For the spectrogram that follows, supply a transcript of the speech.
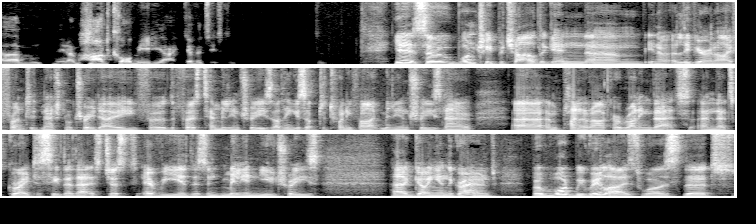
um, you know hardcore media activities. Yeah, so One Tree Per Child, again, um, you know, Olivia and I fronted National Tree Day for the first 10 million trees. I think it's up to 25 million trees now. Uh, and Planet Ark are running that. And that's great to see that that is just every year there's a million new trees uh, going in the ground. But what we realized was that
